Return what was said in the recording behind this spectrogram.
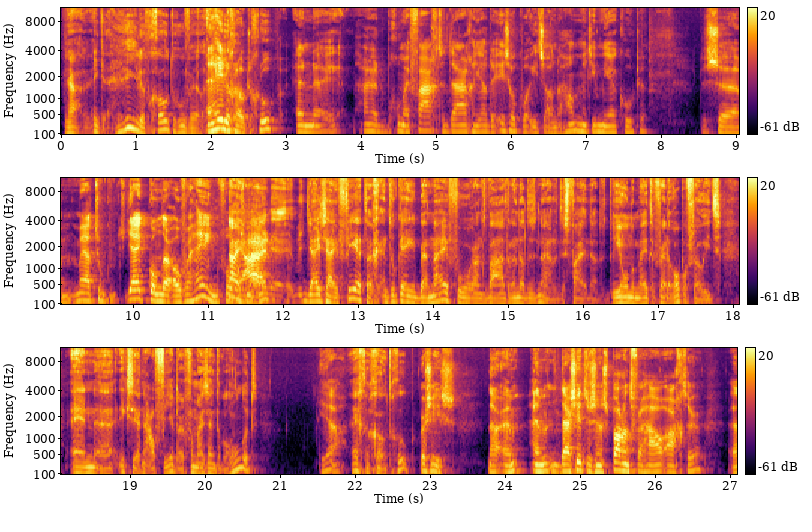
ja een hele grote hoeveelheid. Een hele grote groep. En eh, nou ja, dat begon mij vaag te dagen. Ja, er is ook wel iets aan de hand met die meerkoeten. Dus, eh, maar ja, toen, jij kon daar overheen, volgens nou ja, mij. eh, jij zei 40 en toen keek ik bij mij voor aan het water... en dat is, nou, dat is, dat is 300 meter verderop of zoiets. En eh, ik zeg, nou 40, voor mij zijn het er wel 100. Ja, Echt een grote groep. precies. Nou, en, en daar zit dus een spannend verhaal achter. eh,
